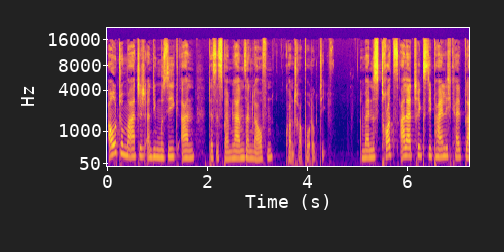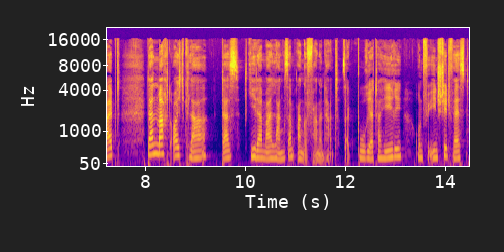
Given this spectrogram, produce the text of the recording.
automatisch an die Musik an. Das ist beim langsamen Laufen kontraproduktiv. Und wenn es trotz aller Tricks die Peinlichkeit bleibt, dann macht euch klar, dass jeder mal langsam angefangen hat, sagt Buria Taheri und für ihn steht fest,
